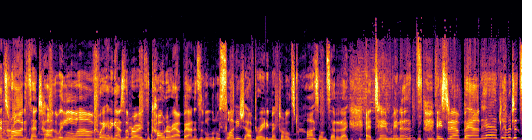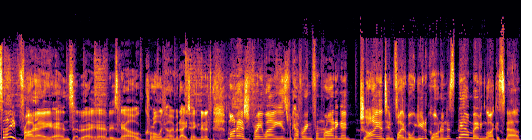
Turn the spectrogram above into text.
That's right. It's that time that we love. We're heading out to the roads. The Calder outbound. It's a little sluggish after eating McDonald's twice on Saturday at 10 minutes. Eastern outbound had limited sleep Friday and Saturday and is now crawling home at 18 minutes. Monash Freeway is recovering from riding a giant inflatable unicorn and is now moving like a snail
